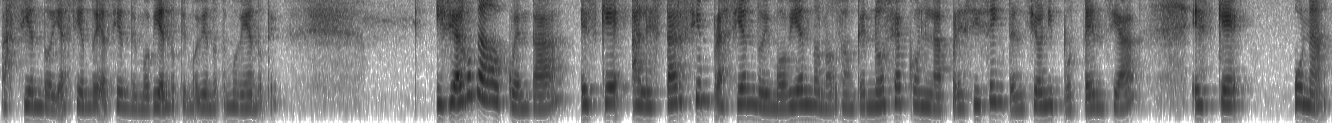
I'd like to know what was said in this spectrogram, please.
haciendo y haciendo y haciendo y moviéndote y moviéndote, moviéndote? Y si algo me he dado cuenta es que al estar siempre haciendo y moviéndonos, aunque no sea con la precisa intención y potencia, es que una,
